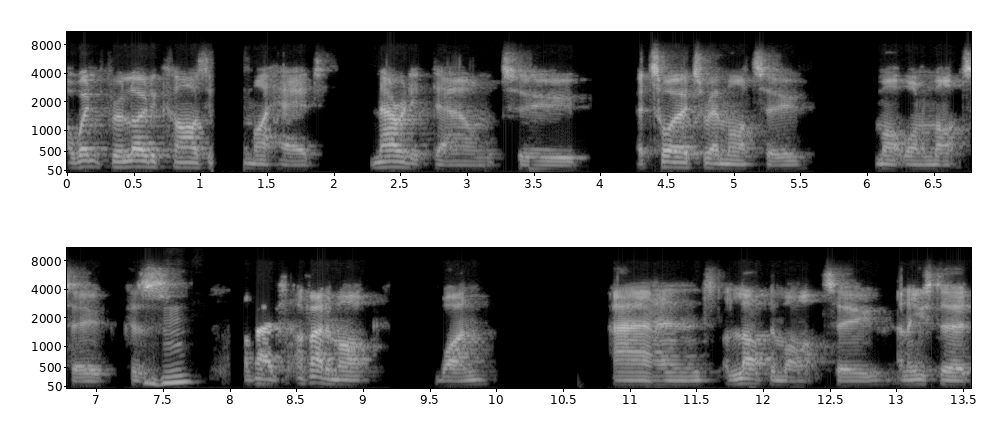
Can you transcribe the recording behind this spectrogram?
I went through a load of cars in my head, narrowed it down to a Toyota MR2, Mark One and Mark Two, because mm-hmm. I've had I've had a Mark One, and I love the Mark Two, and I used to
